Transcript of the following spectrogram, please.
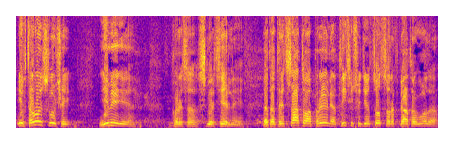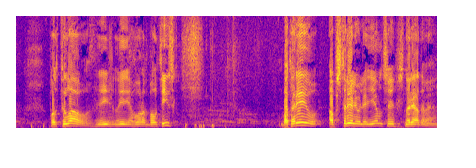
И второй случай, не менее, говорится, смертельный, это 30 апреля 1945 года под Пилау, ныне город Балтийск, батарею обстреливали немцы снарядами.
